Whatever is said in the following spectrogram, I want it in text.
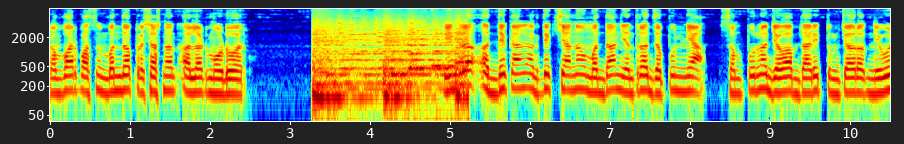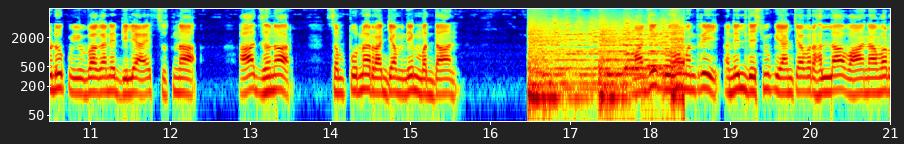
रविवारपासून बंद प्रशासनात अलर्ट मोडवर. केंद्र अध्यक्ष अध्यक्षानं मतदान यंत्र जपून न्या. संपूर्ण जबाबदारी तुमच्यावर निवडणूक विभागाने दिल्या आहेत सूचना आज होणार. संपूर्ण राज्यामध्ये मतदान. माजी गृहमंत्री अनिल देशमुख यांच्यावर हल्ला वाहनावर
